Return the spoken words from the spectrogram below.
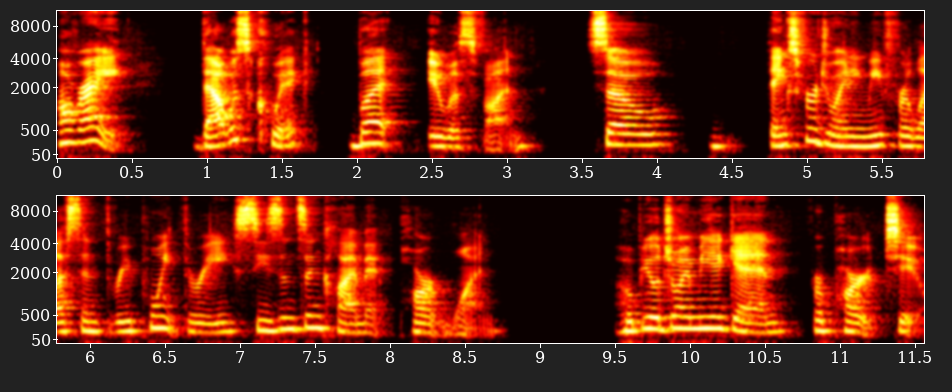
All right, that was quick but it was fun. So thanks for joining me for lesson 3.3, Seasons and Climate, part one. I hope you'll join me again for part two.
